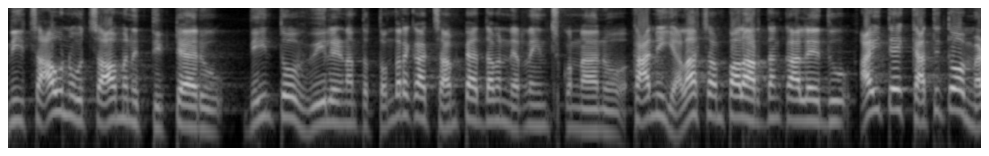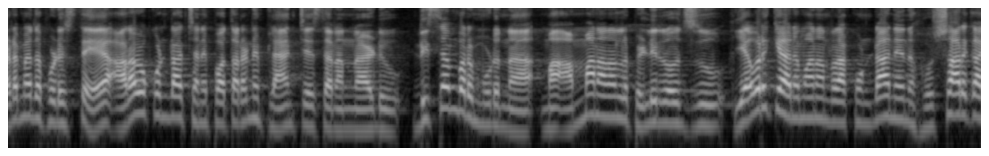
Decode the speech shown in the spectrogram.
నీ చావు నువ్వు చావుమని తిట్టారు. దీంతో వీలైనంత తొందరగా చంపేద్దామని నిర్ణయించుకున్నాను. కానీ ఎలా చంపాలో అర్థం కాలేదు. అయితే కత్తితో మెడ మీద పొడిస్తే అరవకుండా చనిపోతారని ప్లాన్ చేశానన్నాడు. డిసెంబర్ మూడున మా అమ్మా నాన్నల పెళ్ళి రోజు ఎవరికి అనుమానం రాకుండా నేను హుషారుగా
